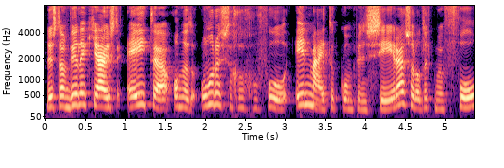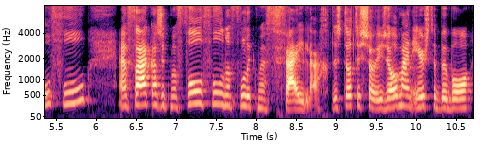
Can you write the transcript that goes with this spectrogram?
Dus dan wil ik juist eten om dat onrustige gevoel in mij te compenseren, zodat ik me vol voel. En vaak als ik me vol voel, dan voel ik me veilig. Dus dat is sowieso mijn eerste bubbel.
